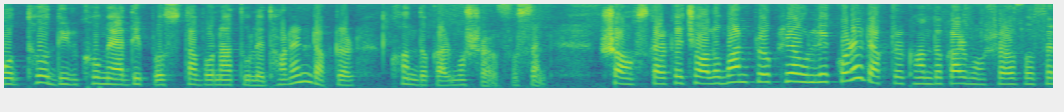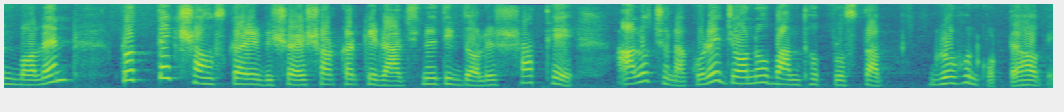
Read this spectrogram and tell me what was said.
মধ্য দীর্ঘমেয়াদী প্রস্তাবনা তুলে ধরেন ডক্টর খন্দকার মোশারফ হোসেন। সংস্কারকে চলমান প্রক্রিয়া উল্লেখ করে ডক্টর খন্দকার মোশারফ হোসেন বলেন প্রত্যেক সংস্কারের বিষয়ে সরকারকে রাজনৈতিক দলের সাথে আলোচনা করে জনবান্ধব প্রস্তাব গ্রহণ করতে হবে।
